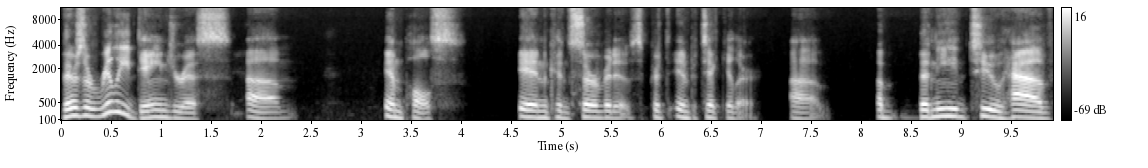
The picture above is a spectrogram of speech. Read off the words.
There's a really dangerous um, impulse in conservatives, in particular, uh, uh, the need to have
